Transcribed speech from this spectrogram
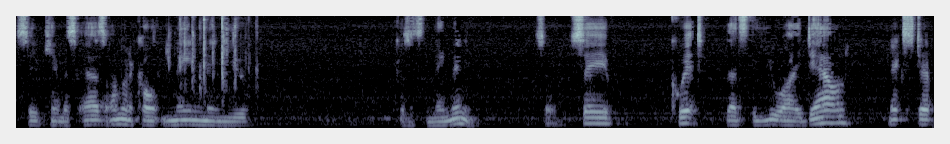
Save canvas as. I'm going to call it main menu because it's the main menu. So save, quit, that's the UI down. Next step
